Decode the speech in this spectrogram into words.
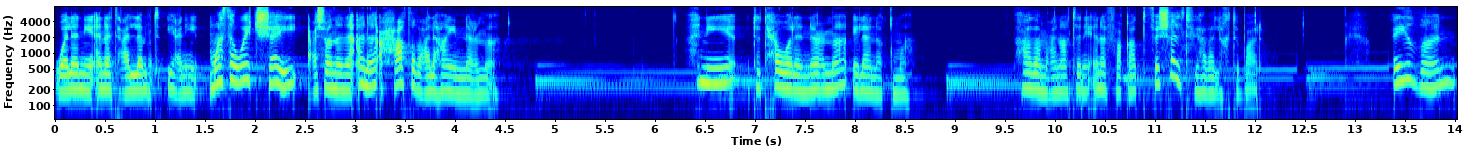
ولا اني أنا تعلمت يعني ما سويت شيء عشان أنا أنا أحافظ على هاي النعمة. هني تتحول النعمة إلى نقمة. هذا معناته أني أنا فقط فشلت في هذا الاختبار. أيضا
